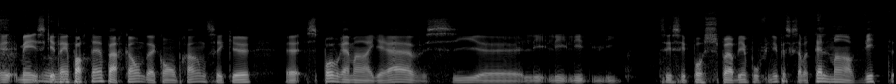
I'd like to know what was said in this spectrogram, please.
euh, mais ce qui est important, par contre, de comprendre, c'est que euh, c'est pas vraiment grave si les, les, les- les- tu sais, c'est pas super bien peaufiné parce que ça va tellement vite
